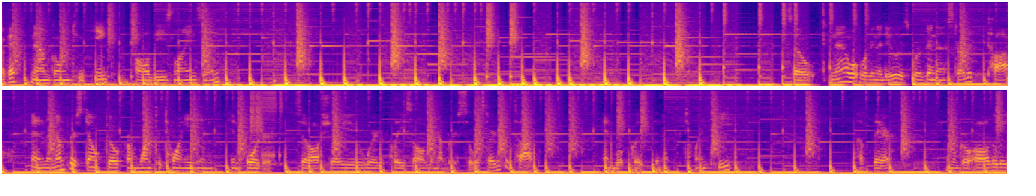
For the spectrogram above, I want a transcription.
Okay, now I'm going to ink all these lines in. Going to start at the top and the numbers don't go from 1 to 20 in, in order. So I'll show you where to place all the numbers. So we'll start at the top and we'll put the number 20 up there and we'll go all the way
